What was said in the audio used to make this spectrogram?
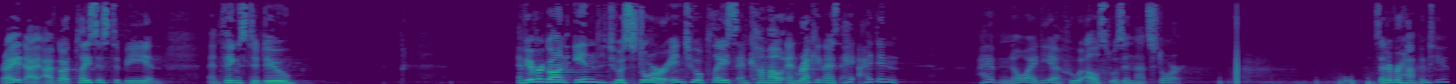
Right? I, I've got places to be and, and things to do. Have you ever gone into a store or into a place and come out and recognized, hey, I didn't, I have no idea who else was in that store? Has that ever happened to you?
